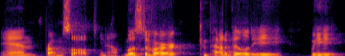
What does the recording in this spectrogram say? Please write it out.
and problem solved you know? Most of our compatibility we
